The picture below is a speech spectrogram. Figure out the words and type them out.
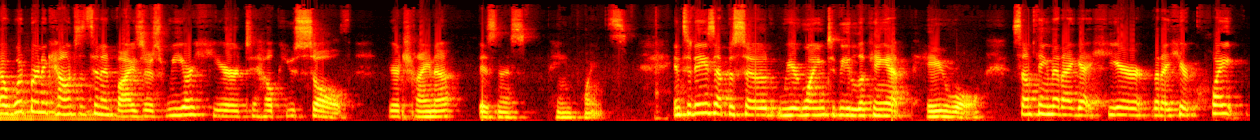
At Woodburn Accountants and Advisors, we are here to help you solve your China business pain points. In today's episode, we are going to be looking at payroll. Something that I get here that I hear quite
